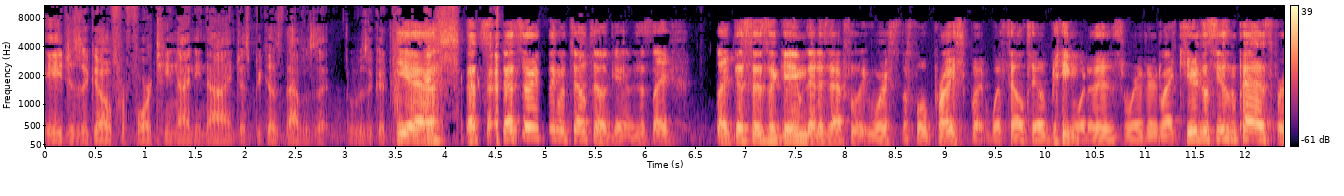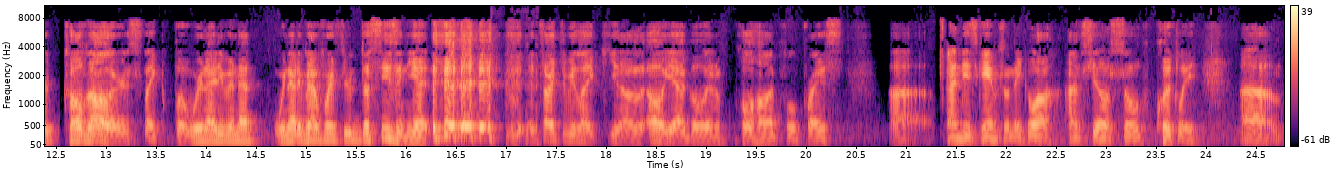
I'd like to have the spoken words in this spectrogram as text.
ages ago for fourteen ninety nine, just because that was a it was a good. Price. Yeah, that's that's the same thing with Telltale games. It's like like this is a game that is absolutely worth the full price, but with Telltale being what it is, where they're like, here's a season pass for twelve dollars, like, but we're not even at we're not even halfway through the season yet. it's hard to be like, you know, oh yeah, go in full hog, full price uh, on these games when they go out on sale so quickly. Um,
